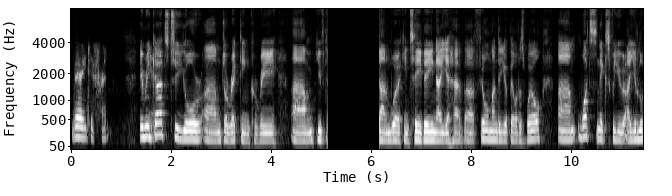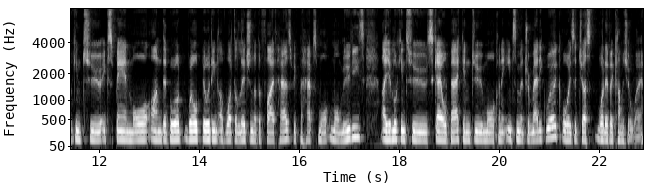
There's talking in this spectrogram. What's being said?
Very different. In regards to your um, directing career, um, you've done work in TV. Now you have uh, film under your belt as well. Um, what's next for you? Are you looking to expand more on the world, world building of what the Legend of the Five has, with perhaps more more movies? Are you looking to scale back and do more kind of intimate, dramatic work, or is it just whatever comes your way?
